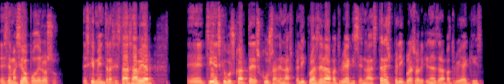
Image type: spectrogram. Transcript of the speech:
es demasiado poderoso. Es que mientras está Xavier, eh, tienes que buscarte excusas. En las películas de la Patrulla X, en las tres películas originales de la Patrulla X,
